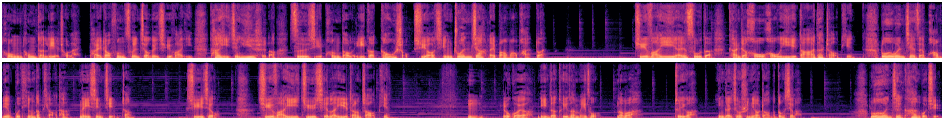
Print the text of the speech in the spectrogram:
通通的列出来，拍照封存，交给曲法医。他已经意识到自己碰到了一个高手，需要请专家来帮忙判断。曲法医严肃的看着厚厚一沓的照片，罗文健在旁边不停的瞟他，内心紧张。许久。曲法医举起了一张照片。嗯，如果呀你的推断没错，那么这个应该就是你要找的东西了。罗文健看过去，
